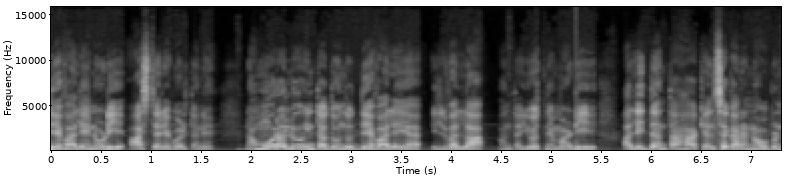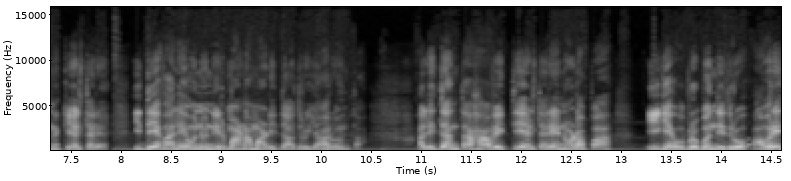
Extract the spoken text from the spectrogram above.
ದೇವಾಲಯ ನೋಡಿ ಆಶ್ಚರ್ಯಗೊಳ್ತಾನೆ. ನಮ್ಮೂರಲ್ಲೂ ಇಂಥದ್ದೊಂದು ದೇವಾಲಯ ಇಲ್ವಲ್ಲ ಅಂತ ಯೋಚನೆ ಮಾಡಿ ಅಲ್ಲಿದ್ದಂತಹ ಕೆಲಸಗಾರನ ಒಬ್ಬರನ್ನ ಕೇಳ್ತಾರೆ, ಈ ದೇವಾಲಯವನ್ನು ನಿರ್ಮಾಣ ಮಾಡಿದ್ದಾದರೂ ಯಾರು ಅಂತ? ಅಲ್ಲಿದ್ದಂತಹ ವ್ಯಕ್ತಿ ಹೇಳ್ತಾರೆ, ನೋಡಪ್ಪ, ಹೀಗೆ ಒಬ್ಬರು ಬಂದಿದ್ರು, ಅವರೇ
